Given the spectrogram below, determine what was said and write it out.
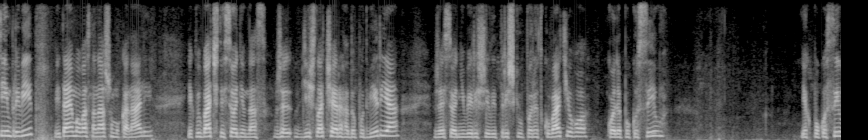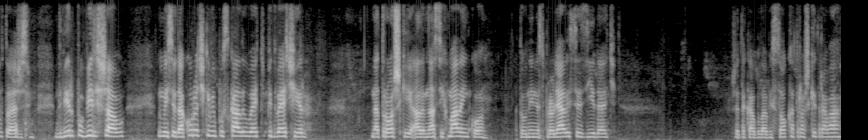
Всім привіт! Вітаємо вас на нашому каналі. Як ви бачите, сьогодні в нас вже дійшла черга до подвір'я. Вже сьогодні вирішили трішки упорядкувати його. Коля покосив. Як покосив, то аж двір побільшав. Ну, Ми сюди курочки випускали під вечір на трошки, але в нас їх маленько, то вони не справлялися з'їдати. Вже така була висока трошки трава.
